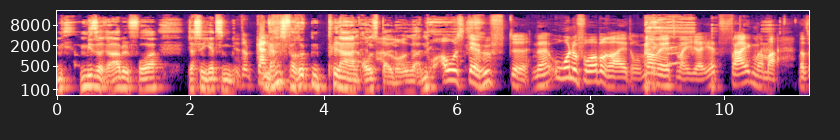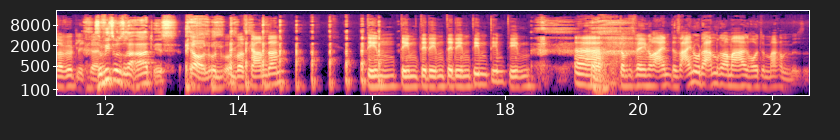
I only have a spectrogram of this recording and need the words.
miserabel vor, dass sie jetzt einen, so ganz, ganz, verrückten Plan ausbaldowern. Aus der Hüfte, ne? ohne Vorbereitung. Machen wir jetzt mal hier. Jetzt zeigen wir mal, was wir wirklich können. So wie es unsere Art ist. Ja, und, und, und was kam dann? Dim, dim, dim, dim, dim, dim, dim, dim. Äh, ich glaube, das werde ich noch ein, das eine oder andere Mal heute machen müssen.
